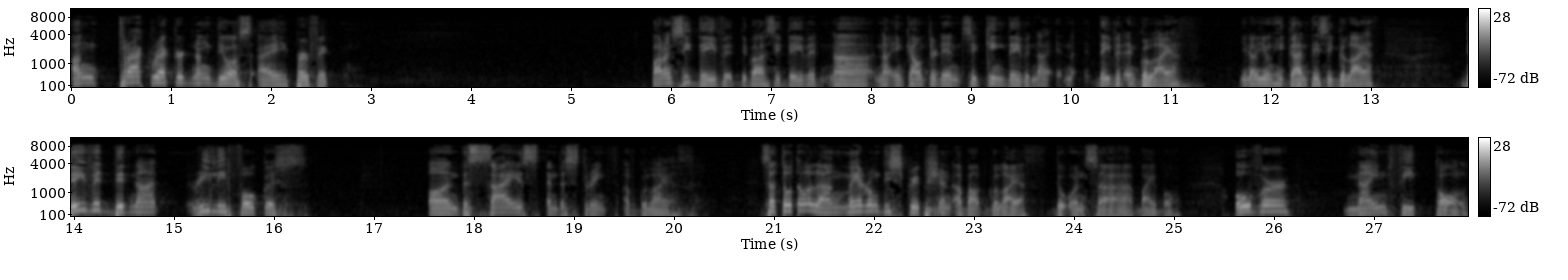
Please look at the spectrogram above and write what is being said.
Ang track record ng Dios ay perfect. Parang si David, di ba? Si David na na-encounter din, si King David, na, na, David and Goliath. You know, yung higante, si Goliath. David did not really focus on the size and the strength of Goliath. Sa totoo lang, mayroong description about Goliath doon sa Bible. Over nine feet tall.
